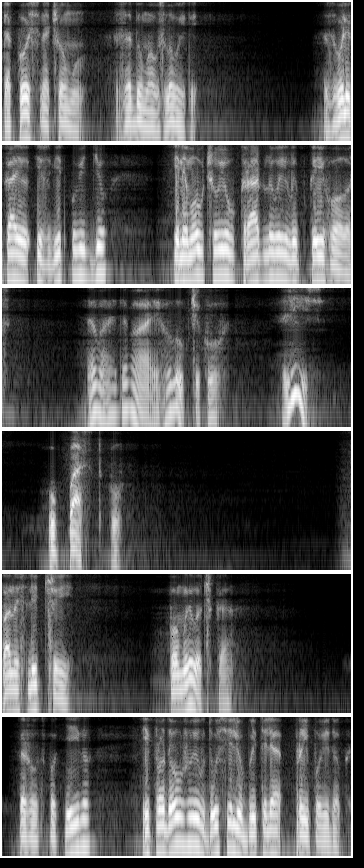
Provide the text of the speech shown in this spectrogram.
Так ось на чому задумав зловити. Зволікаю із відповіддю і немов чую вкрадливий липкий голос. Давай, давай, голубчику, лізь у пастку. Пане слідчий, помилочка, кажу спокійно і продовжую в дусі любителя приповідок.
